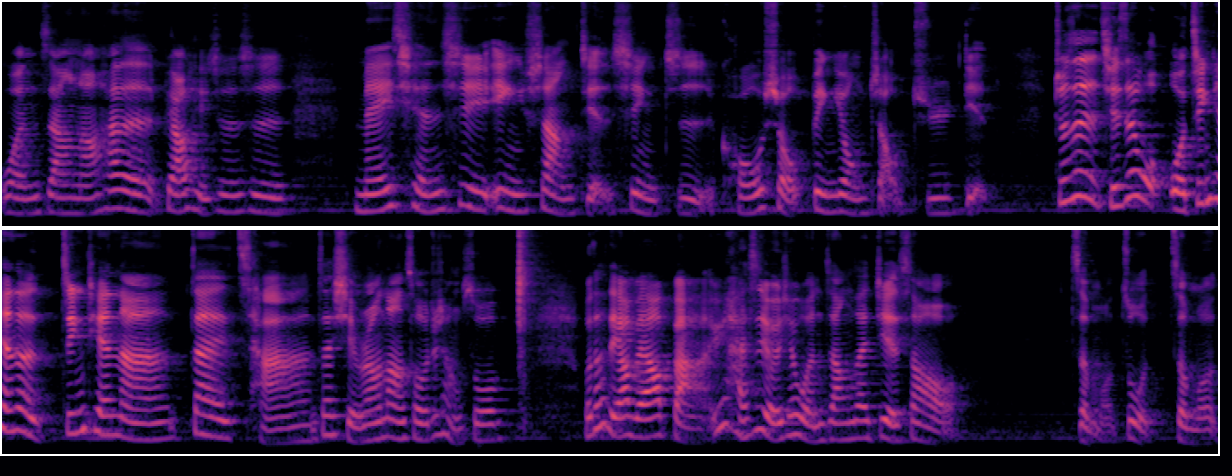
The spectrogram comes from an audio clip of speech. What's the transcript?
文章，然后它的标题就是“没前戏硬上碱性质，口手并用找居点”。就是其实我我今天的今天呢、在查在写 round down 的时候，我就想说，我到底要不要把？因为还是有一些文章在介绍怎么做，怎么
